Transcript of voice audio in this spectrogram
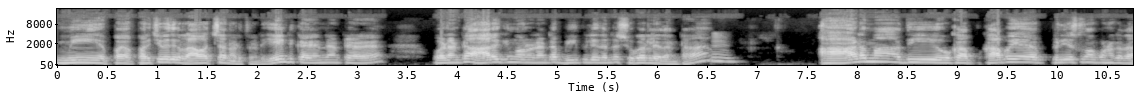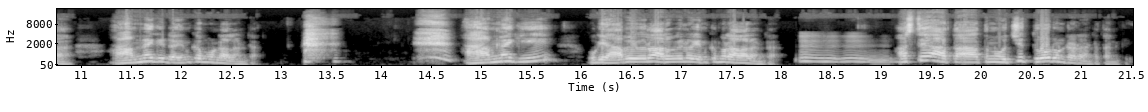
మీ ప- పరిచయ వేదిక రావచ్చా అని అడుగుతున్నాడు. ఏంటి ఏంటంటే వాడంటే ఆరోగ్యంగా ఉన్నాడంట బీపీ లేదంట షుగర్ లేదంట. ఆ ఆడమ అది ఒక కాబోయే పెళ్ళి చేసుకుందాం అనుకున్నాడు కదా ఆ అమ్మాయికి ఇన్కమ్ ఉండాలంట. ఆ అమ్మాయికి ఒక యాభై వేలు అరవై వేలు ఇన్కమ్ రావాలంట. వస్తే అత- అతను వచ్చి తోడు ఉంటాడంట తనకి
